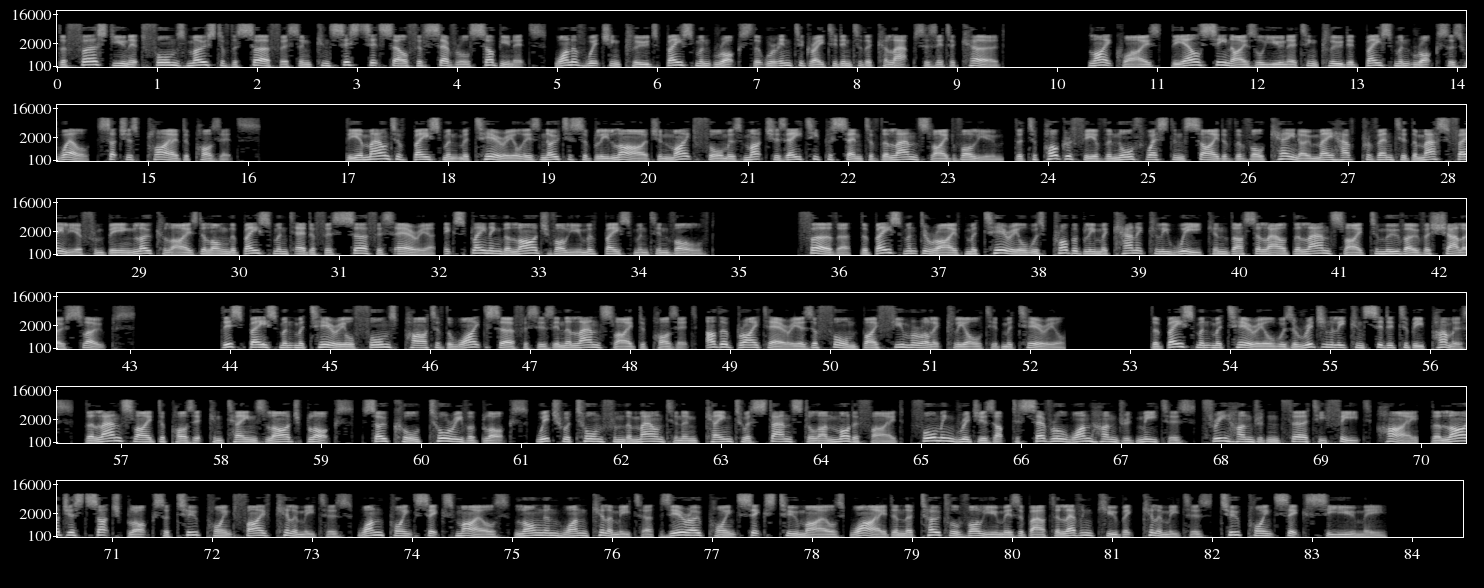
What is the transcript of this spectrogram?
The first unit forms most of the surface and consists itself of several subunits, one of which includes basement rocks that were integrated into the collapse as it occurred. Likewise, the El Cenizal unit included basement rocks as well, such as playa deposits. The amount of basement material is noticeably large and might form as much as 80% of the landslide volume. The topography of the northwestern side of the volcano may have prevented the mass failure from being localized along the basement edifice surface area, explaining the large volume of basement involved. Further, the basement-derived material was probably mechanically weak and thus allowed the landslide to move over shallow slopes. This basement material forms part of the white surfaces in the landslide deposit. Other bright areas are formed by fumarolically altered material. The basement material was originally considered to be pumice. The landslide deposit contains large blocks, so-called Toreva blocks, which were torn from the mountain and came to a standstill unmodified, forming ridges up to several 100 meters (330 feet) high. The largest such blocks are 2.5 kilometers (1.6 miles) long and 1 kilometer (0.62 miles) wide, and the total volume is about 11 cubic kilometers (2.6 cu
